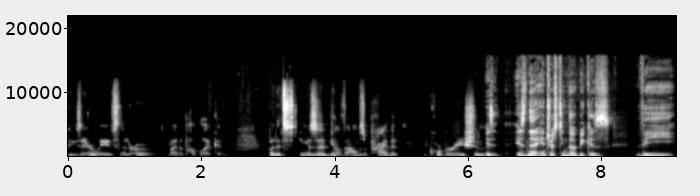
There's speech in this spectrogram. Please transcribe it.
these airwaves that are owned by the public and but it's Steam as a you know Valve is a private corporation Is isn't that interesting though? Because the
